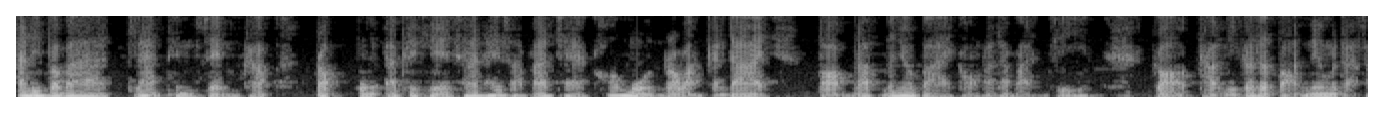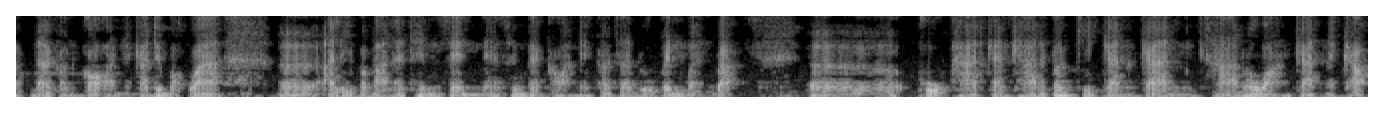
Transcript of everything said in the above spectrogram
อาลีบาบาและ Tencent ครับ ปรับปรุงแอปพลิเคชันให้สามารถแชร์ข้อมูลระหว่างกันได้ ตอบรับนโยบายของรัฐบาลจีน ก็ข่าวนี้ก็จะต่อเนื่องมาจากสัปดาห์ก่อนๆนะครับที่บอกว่าอาลีบาบาและเทนเซ็นเนี่ยซึ่งแต่ก่อนเนี่ยก็จะดูเป็นเหมือนแบบผูกขาดการค้าแล้วก็กีดกันการค้าระหว่างกันนะครับ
